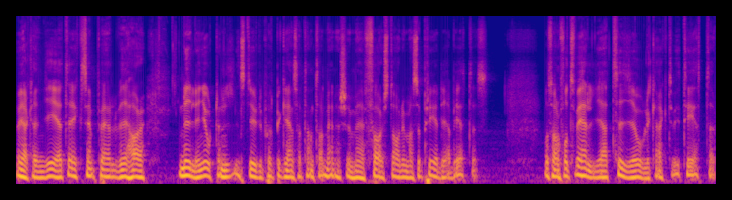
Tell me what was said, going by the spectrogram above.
Och jag kan ge ett exempel. Vi har nyligen gjort en studie på ett begränsat antal människor med förstadium, alltså prediabetes. Och så har de fått välja tio olika aktiviteter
